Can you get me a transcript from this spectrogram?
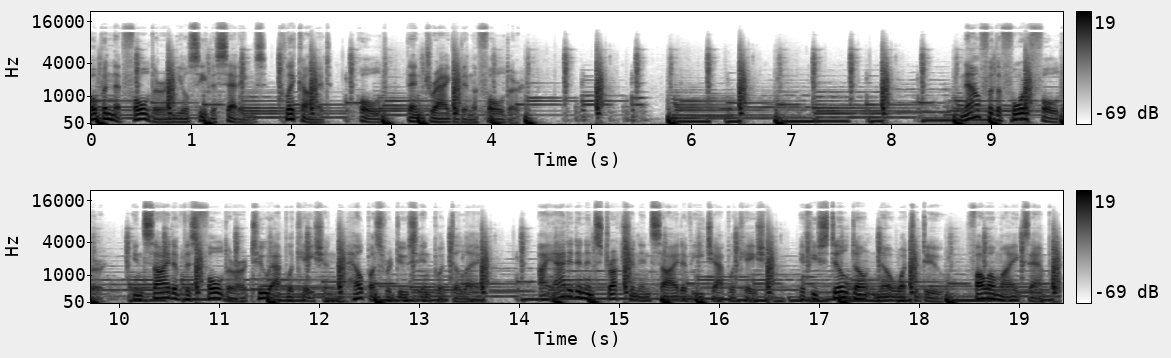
open that folder and you'll see the settings. Click on it, hold, then drag it in the folder. Now for the fourth folder, inside of this folder are two applications that help us reduce input delay. I added an instruction inside of each application. If you still don't know what to do, follow my example.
